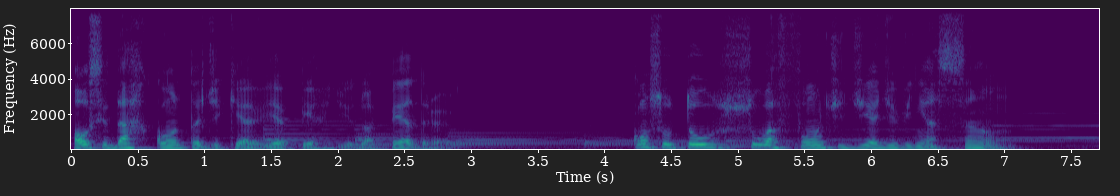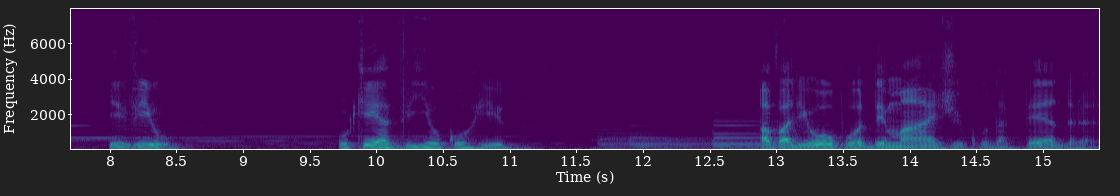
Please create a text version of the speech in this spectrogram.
ao se dar conta de que havia perdido a pedra, consultou sua fonte de adivinhação e viu o que havia ocorrido avaliou o poder mágico da pedra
